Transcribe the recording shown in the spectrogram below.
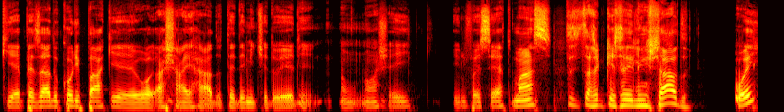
Que apesar do Cody Parker eu achar errado ter demitido ele, não, não achei que ele foi certo, mas... Você acha que ia ser linchado? Oi?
